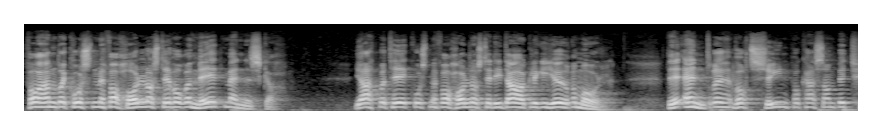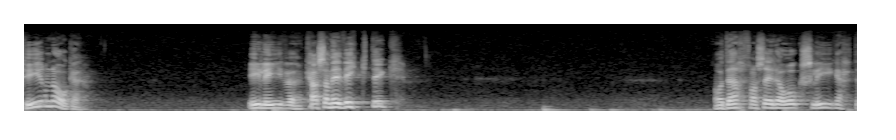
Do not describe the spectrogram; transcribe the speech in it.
Forandrer hvordan vi forholder oss til våre medmennesker. Ja, attpåtil hvordan vi forholder oss til de daglige gjøremål. Det endrer vårt syn på hva som betyr noe i livet, hva som er viktig. Og Derfor er det òg slik at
